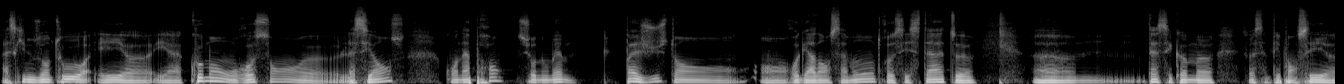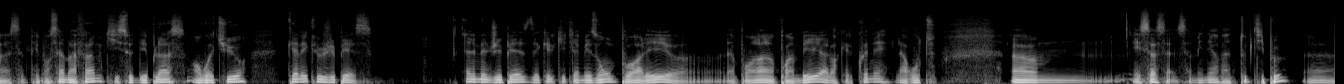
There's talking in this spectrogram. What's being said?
à ce qui nous entoure et, euh, à comment on ressent euh, la séance qu'on apprend sur nous-mêmes. Pas juste en, regardant sa montre, ses stats. Euh, c'est comme ça me fait penser, ça me fait penser à ma femme qui se déplace en voiture qu'avec le GPS. Elle met le GPS dès qu'elle quitte la maison pour aller d'un point A à un point B alors qu'elle connaît la route. Euh, et ça, ça, m'énerve un tout petit peu. Euh,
